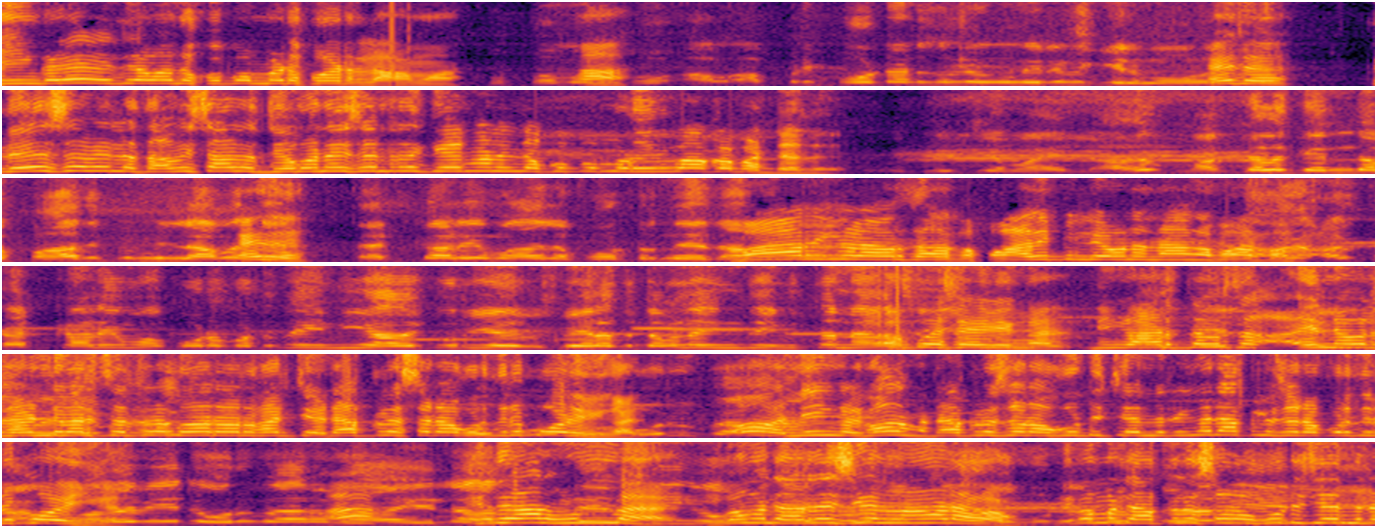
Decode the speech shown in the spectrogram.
நீங்களே இதை வந்து குப்பமேடு போடலாமா? அப்படி போட்டான்னு சொல்லி நிரூபிக்கணுமா பேசவே இல்லை தவிசாளர் ஜெபனேசன் இருக்கேங்க இந்த குப்பமேடு உருவாக்கப்பட்டது. நிச்சயமா இல்ல. அது மக்களுக்கு எந்த பாதிப்பும் இல்லாம? தற்காலிகமா அதுல போட்டிருந்தே தவிர- வாரீங்களா அவருக்கு பாதிப்பு இல்லையோன்னு நாங்க பார்ப்போம். அது- தற்காலிகமா போடப்பட்டது இனி அதுக்குரிய வேலை திட்டம்னா இந்த இத்தனை செய்வீங்க நீங்க அடுத்த வருஷம் இன்னும் ஒரு ரெண்டு வருஷத்துல வேற ஒரு கட்சி கொடுத்துட்டு போவீங்க டாக்லஸரா கூட்டி சேர்ந்துறீங்க கொடுத்துட்டு போவீங்க வாரமா எல்லா இதுதான் உண்மை. நீங்க இவங்க அரசியல் நாடகம். இவங்க கூட்டி சேர்ந்துட்டாங்க.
